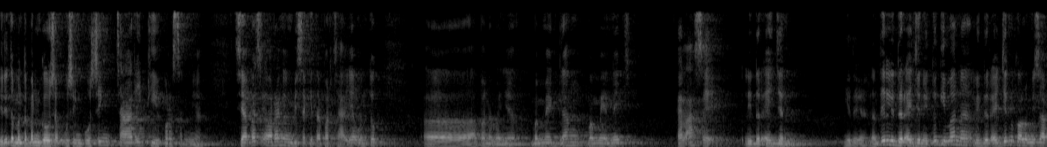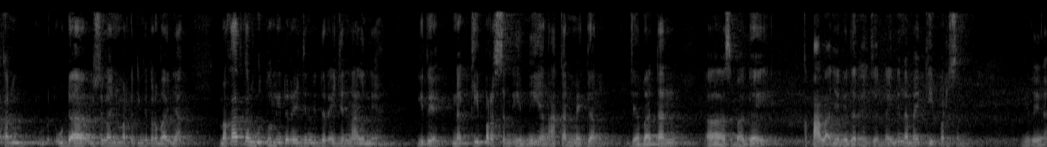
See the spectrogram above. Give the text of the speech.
Jadi teman-teman gak usah pusing-pusing cari key personnya. Siapa sih orang yang bisa kita percaya untuk uh, apa namanya memegang memanage LAC leader agent gitu ya. Nanti leader agent itu gimana? Leader agent kalau misalkan udah istilahnya marketing kita banyak maka akan butuh leader agent leader agent lainnya gitu ya. Nah key person ini yang akan megang jabatan uh, sebagai kepalanya leader agent. Nah ini namanya key person gitu ya.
